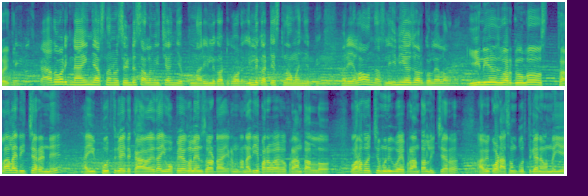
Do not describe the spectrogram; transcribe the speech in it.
రైతులు. పేదవాడికి న్యాయం చేస్తున్నాను సెంటు స్థలం ఇచ్చి అని చెప్తున్నారు ఇల్లు కట్టుకోవడం ఇల్లు కట్టిస్తున్నామని చెప్పి. మరి ఎలా ఉంది అసలు ఈ నియోజకవర్గంలో ఎలా ఉంది? ఈ నియోజకవర్గంలో స్థలాలు అయితే ఇచ్చారండి. అవి పూర్తిగా అయితే కాలేదు. అవి ఉపయోగం లేని చోట ఇక్కడ నదీ ప్రవాహ ప్రాంతాల్లో వరద వచ్చి మునిగిపోయే ప్రాంతాల్లో ఇచ్చారు. అవి కూడా అసంపూర్తిగానే ఉన్నాయి.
